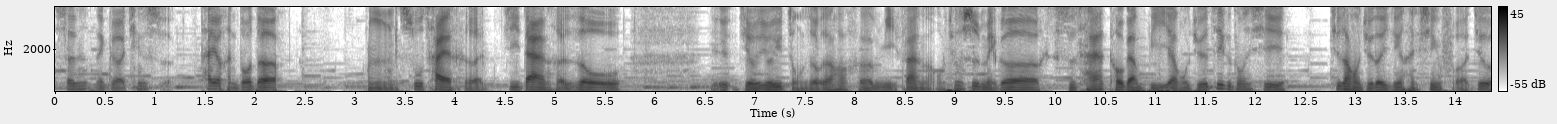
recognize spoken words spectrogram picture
生那个轻食，它有很多的。嗯，蔬菜和鸡蛋和肉，有有有一种肉，然后和米饭嘛，我就是每个食材口感不一样，我觉得这个东西就让我觉得已经很幸福了，就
